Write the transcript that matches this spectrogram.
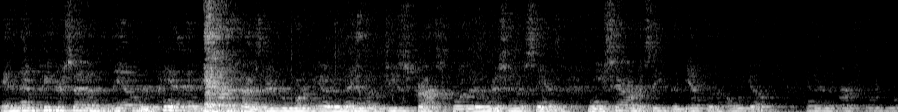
And then Peter said unto them, Repent and be baptized, every one of you, in the name of Jesus Christ, for the remission of sins, and ye shall receive the gift of the Holy Ghost. And then in verse 41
